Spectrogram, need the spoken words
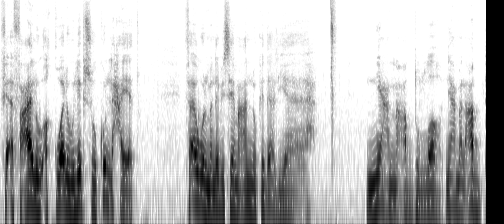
في أفعاله وأقواله ولبسه وكل حياته. فأول ما النبي سمع عنه كده قال ياه نعم عبد الله نعم العبد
